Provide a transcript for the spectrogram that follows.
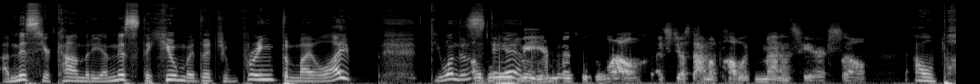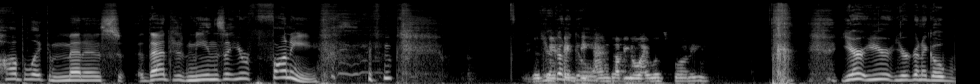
I miss your comedy. I miss the humor that you bring to my life. Do you Oh, understand? believe me, you're missed as well. It's just I'm a public menace here, so. Oh, public menace. That just means that you're funny. Did You're they think go- the NWA was funny? you're you're you're gonna go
